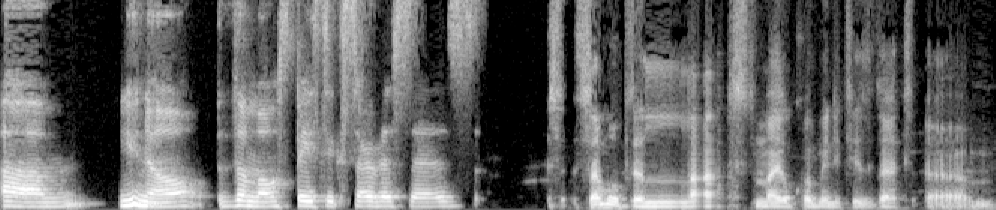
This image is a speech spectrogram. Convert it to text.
um, you know, the most basic services. Some of the last mile communities that, um,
